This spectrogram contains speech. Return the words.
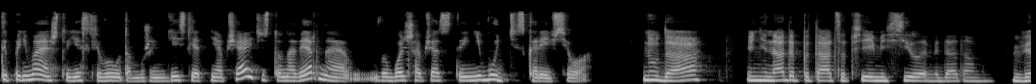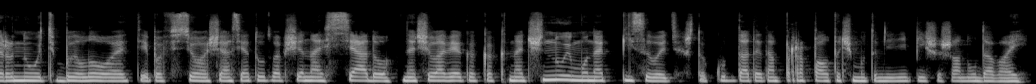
Ты понимаешь, что если вы там уже 10 лет не общаетесь, то, наверное, вы больше общаться-то и не будете, скорее всего. Ну да, и не надо пытаться всеми силами, да, там, вернуть былое, типа все, сейчас я тут вообще насяду на человека, как начну ему написывать, что куда ты там пропал, почему ты мне не пишешь, а ну давай.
